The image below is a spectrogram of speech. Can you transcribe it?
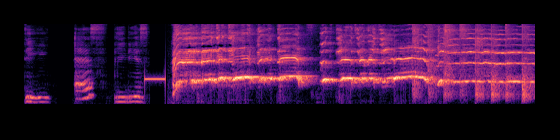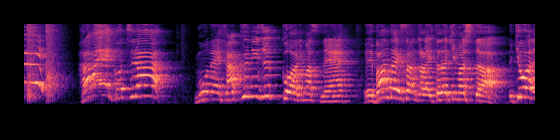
DS BDS はい、こちら。もうね、120個ありますね。えーバンダイさんからいただきました。で今日はね、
